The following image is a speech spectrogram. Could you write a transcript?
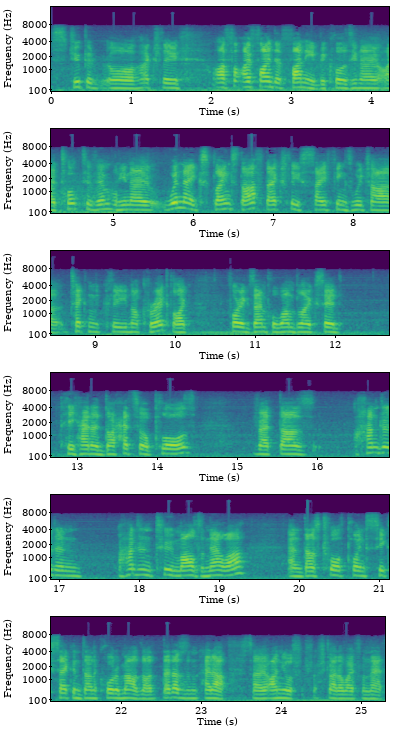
stupid, or actually, I, I find it funny because, you know, I talk to them, you know, when they explain stuff, they actually say things which are technically not correct. Like, for example, one bloke said he had a Daihatsu Applause that does 100 and 102 miles an hour and does 12.6 seconds down a quarter mile. That doesn't add up. So I knew straight away from that.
